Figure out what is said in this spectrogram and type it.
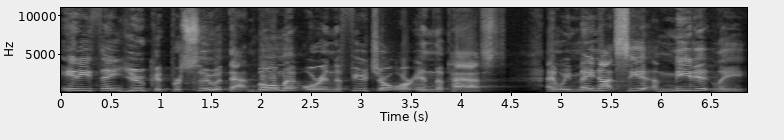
anything you could pursue at that moment or in the future or in the past. And we may not see it immediately,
